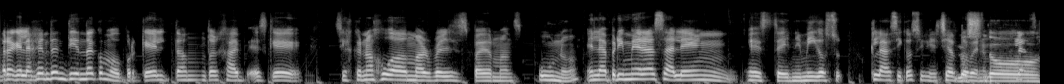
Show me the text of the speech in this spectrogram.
para que la gente entienda como por qué el, tanto el hype es que si es que no ha jugado Marvel's Spider-Man 1, en la primera salen este, enemigos clásicos, si bien es cierto, Los, Venom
